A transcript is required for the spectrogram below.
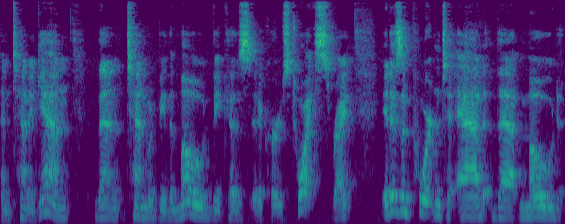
and 10 again, then 10 would be the mode because it occurs twice, right? It is important to add that mode.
